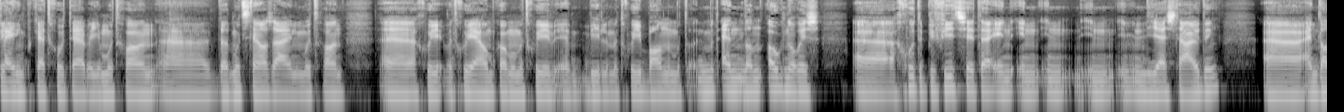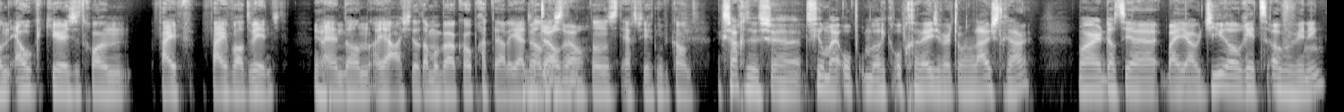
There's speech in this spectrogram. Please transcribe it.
kledingpakket goed hebben. Je moet gewoon, eh, dat moet snel zijn. Je moet gewoon eh, goede, met goede helm komen, met goede eh, wielen, met goede banden. Moet, moet, en dan ook nog eens goed op je fiets zitten in, in, in, in, in de juiste houding. En dan elke keer is het gewoon vijf, vijf watt winst. Ja. En dan, ja, als je dat allemaal bij elkaar op gaat tellen, ja, Dat dan, is wel. dan is het echt significant. Ik zag dus, het viel mij op omdat ik opgewezen werd door een luisteraar. Maar dat je bij jouw Giro-rit-overwinning.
